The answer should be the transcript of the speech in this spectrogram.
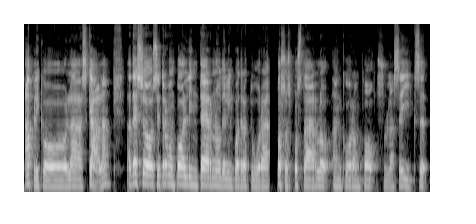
applico la scala. Adesso si trova un po' all'interno dell'inquadratura. Posso spostarlo ancora un po' sull'asse X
